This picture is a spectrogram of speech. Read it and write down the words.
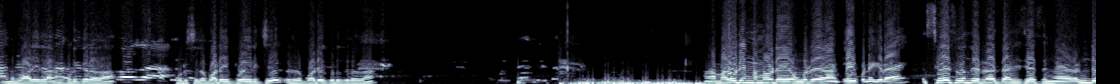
அந்த பாடி எல்லாமே கொடுக்கறதா? ஒரு சில பாடி போயிருச்சு ஒரு சில பாடி கொடுக்கறதா? மறுபடியும் நம்மளுடைய உங்களுடைய நான் கிளியர் பண்ணிக்கிறேன். சேஸ் வந்து ரெண்டாயிரத்தி அஞ்சு சேஸுங்க. ரெண்டு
